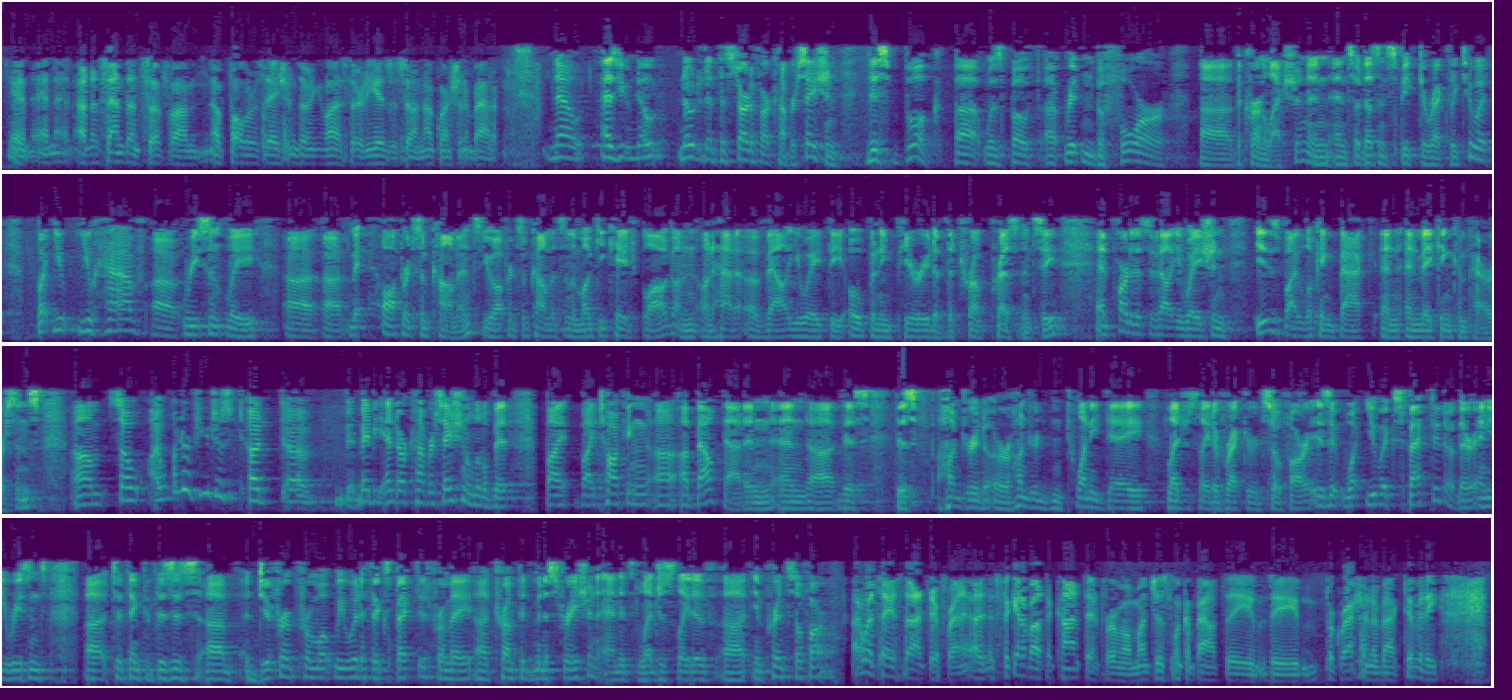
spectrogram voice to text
an, an, an ascendance of, um, of polarization during the last 30 years or so. No question about it. Now, as you note, noted at the start of our conversation, this book uh, was both uh, written before uh, the current election, and, and so doesn't speak directly to it. But you you have uh, recently uh, offered some comments. You offered some comments on the Monkey Cage blog on on how to evaluate the opening period of the Trump presidency, and part of this evaluation is by looking back and, and making comparisons. Um, so I wonder if you just uh, maybe end our conversation a little bit by by talking about that and and this this hundred or 120 day legislative record so far. Is it what you expected? Are there any reasons uh, to think that this is uh, different from what we would have expected from a uh, Trump administration and its legislative uh, imprint so far? I would say it's not different. Uh, forget about the content for a moment. Just look about the the progression of activity.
